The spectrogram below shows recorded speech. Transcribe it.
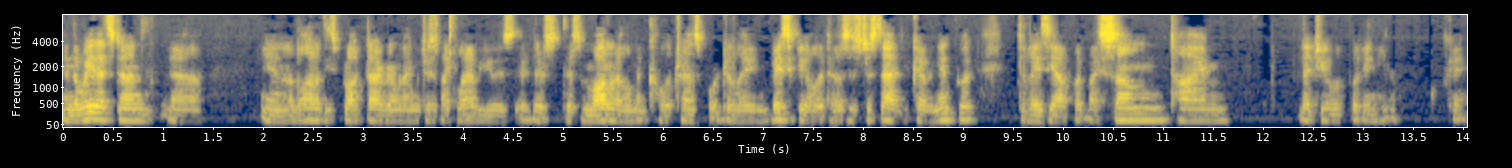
And the way that's done uh, in a lot of these block diagram languages like LabVIEW is there's there's a model element called a transport delay and basically all it does is just that you have an input delays the output by some time that you will put in here. Okay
